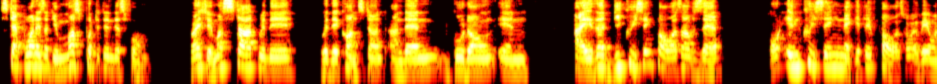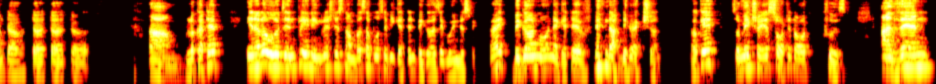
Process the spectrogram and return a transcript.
step one is that you must put it in this form, right? So you must start with the, with the constant and then go down in either decreasing powers of z or increasing negative powers, however you want to, to, to, to um, look at it. In other words, in plain English, this number is supposed to be getting bigger as you're going this way, right? Bigger and more negative in that direction, okay? So make sure you sort it out first. And then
